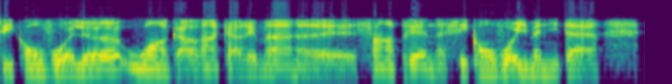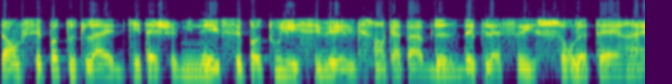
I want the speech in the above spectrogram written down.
ces convois-là ou encore en carrément euh, s'en prennent à ces convois humanitaires. Donc, c'est pas toute l'aide qui est acheminée, c'est pas tous les civils qui sont capables de se déplacer sur le terrain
